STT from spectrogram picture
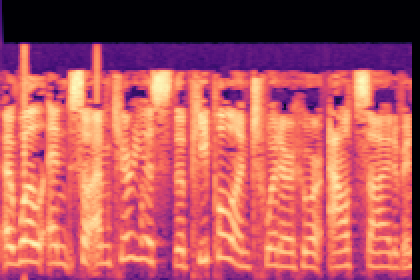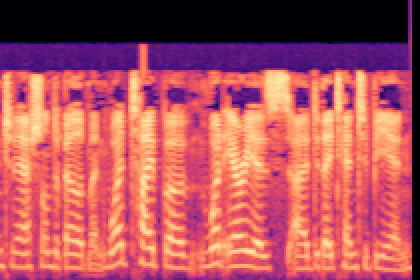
Uh, well, and so I'm curious, the people on Twitter who are outside of international development, what type of, what areas uh, do they tend to be in?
